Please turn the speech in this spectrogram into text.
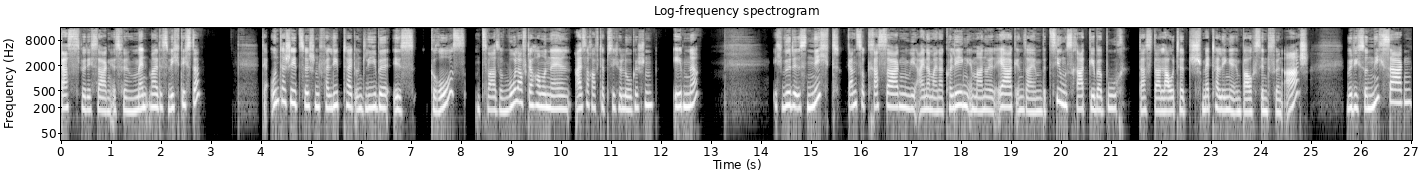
das würde ich sagen, ist für den Moment mal das Wichtigste. Der Unterschied zwischen Verliebtheit und Liebe ist groß, und zwar sowohl auf der hormonellen als auch auf der psychologischen Ebene. Ich würde es nicht ganz so krass sagen wie einer meiner Kollegen, Emanuel Erk, in seinem Beziehungsratgeberbuch, das da lautet, Schmetterlinge im Bauch sind für'n Arsch. Würde ich so nicht sagen.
